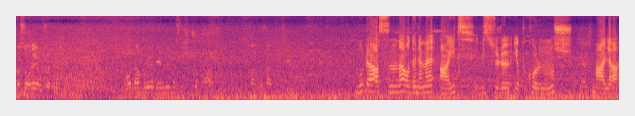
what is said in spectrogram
Burası oraya uzanıyor. Oradan buraya devrilmesi için çok ağır. Buradan da zaten şey. Burada aslında o döneme ait bir sürü yapı korunmuş. Hala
